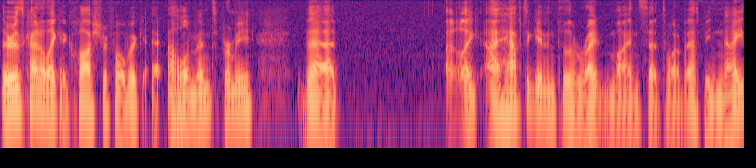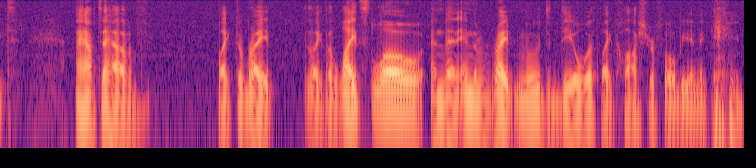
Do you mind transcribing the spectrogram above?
there is kind of like a claustrophobic element for me that, uh, like, I have to get into the right mindset to want. But it has to be night. I have to have like the right, like the lights low, and then in the right mood to deal with like claustrophobia in a game.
